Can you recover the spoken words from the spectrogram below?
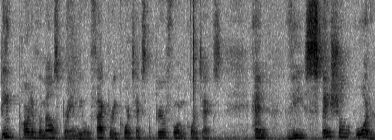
big part of the mouse brain, the olfactory cortex, the piriform cortex. And the spatial order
